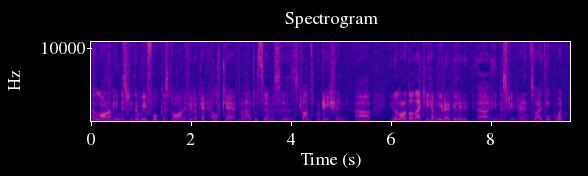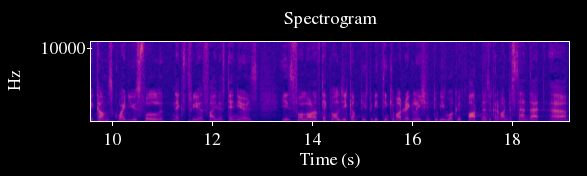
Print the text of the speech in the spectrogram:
a lot of industry that we focused on. If you look at healthcare, financial services, transportation, uh, you know, a lot of those are actually heavily regulated uh, industries, right? And so I think what becomes quite useful next three years, five years, ten years is for a lot of technology companies to be thinking about regulation, to be working with partners who kind of understand that. Um,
